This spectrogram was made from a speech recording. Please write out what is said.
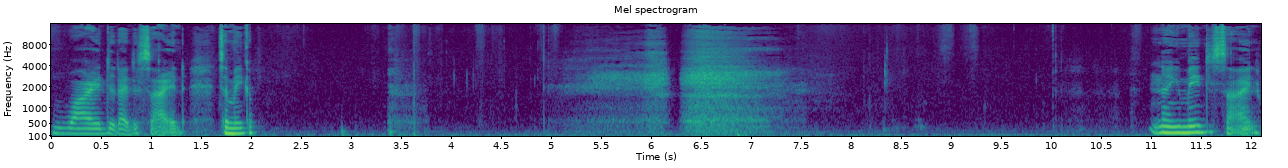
why did I decide to make a Now, you may decide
